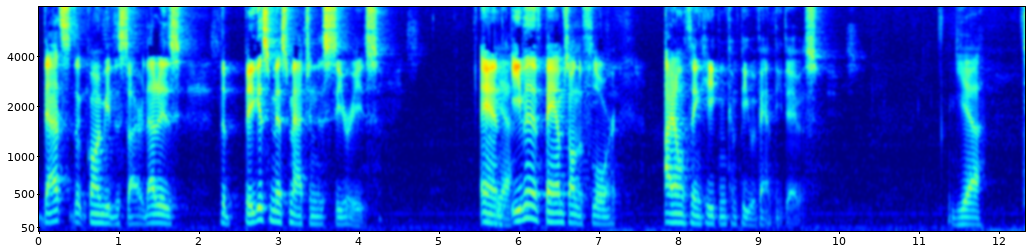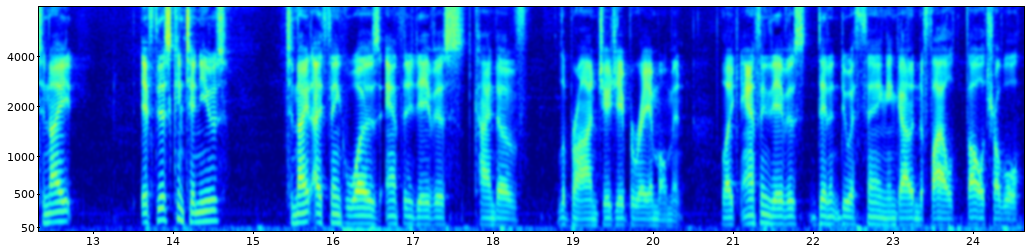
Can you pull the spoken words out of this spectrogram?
That's the, going to be the desire. That is the biggest mismatch in this series. And yeah. even if Bam's on the floor, I don't think he can compete with Anthony Davis. Yeah. Tonight, if this continues, tonight I think was Anthony Davis kind of LeBron, JJ Barea moment. Like Anthony Davis didn't do a thing and got into foul foul trouble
